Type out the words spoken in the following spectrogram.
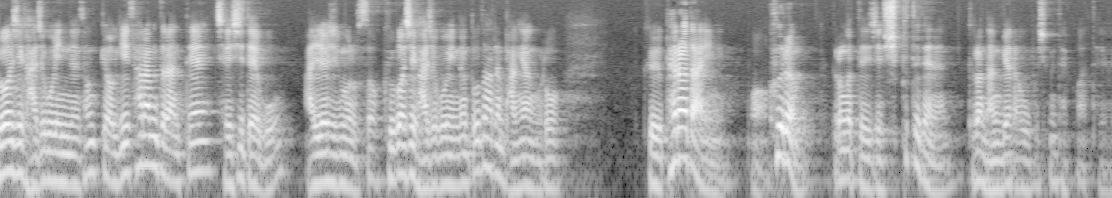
그것이 가지고 있는 성격이 사람들한테 제시되고 알려짐으로써 그것이 가지고 있는 또 다른 방향으로 그 패러다임, 어, 흐름 그런 것들이 이제 쉬프트 되는 그런 단계라고 보시면 될 것 같아요.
